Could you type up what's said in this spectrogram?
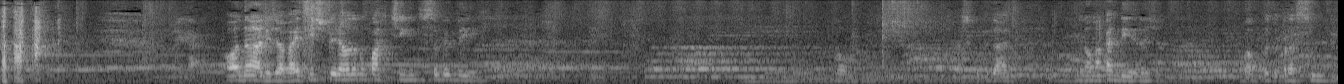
Ó, Dani, já vai se inspirando no quartinho do seu bebê. Acho que. Pegar uma cadeira já. Uma coisa pra subir.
